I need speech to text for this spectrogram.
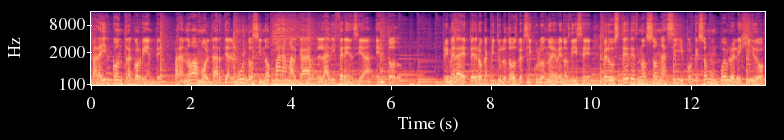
para ir contracorriente, para no amoldarte al mundo, sino para marcar la diferencia en todo. Primera de Pedro capítulo 2 versículo 9 nos dice, pero ustedes no son así porque son un pueblo elegido,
